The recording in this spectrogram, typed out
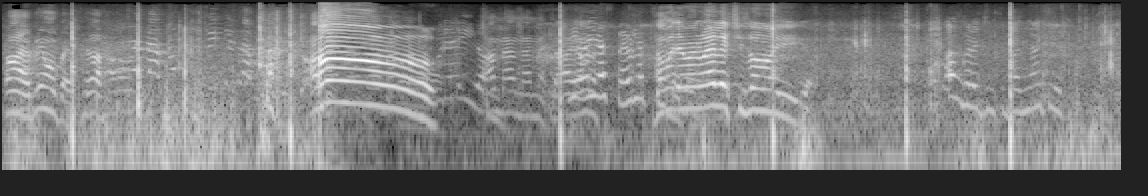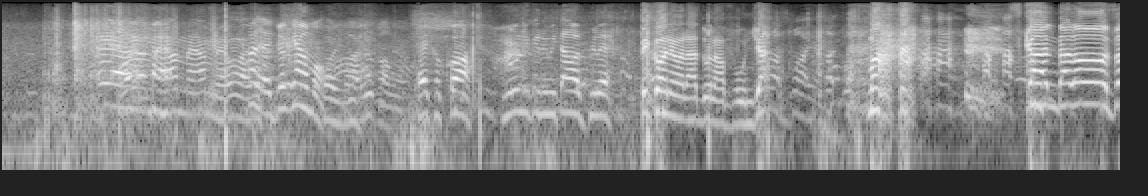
Vai, primo pezzo, dai. Oh! A me, a me, a me. Io, Dai, io una un attimo. Siamo di Emanuele e ci sono io. Ancora gente bagnati. Eh, a me, a me, a me, vai. Allora, giochiamo. Ecco qua, l'unico inimitabile. Piccone ora ad una fungia. Ah, Ma scandaloso!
